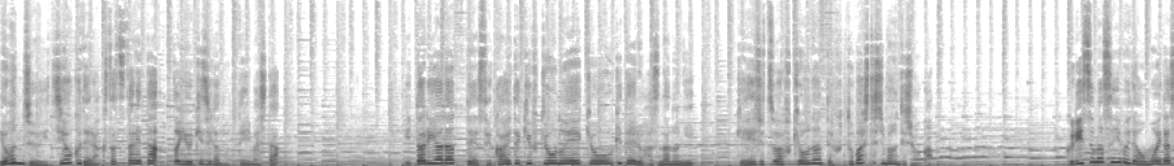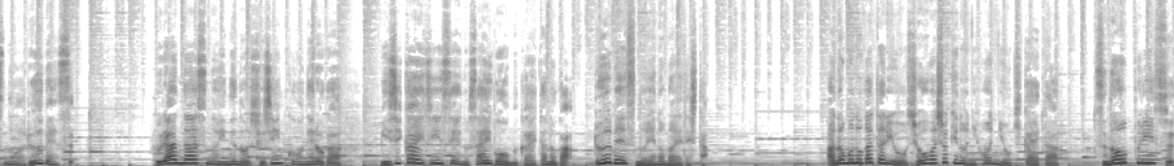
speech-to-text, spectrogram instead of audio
41億で落札されたという記事が載っていました。イタリアだって世界的不況の影響を受けているはずなのに芸術は不況なんて吹っ飛ばしてしまうんでしょうか。クリスマスイブで思い出すのはルーベンス。フランダースの犬の主人公ネロが短い人生の最後を迎えたのがルーベンスの絵の前でした。あの物語を昭和初期の日本に置き換えたスノープリンス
